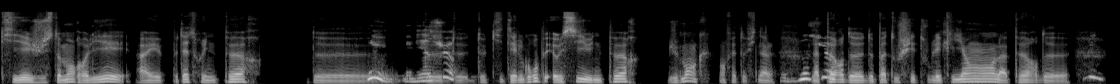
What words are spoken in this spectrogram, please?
qui est justement reliée à peut-être une peur de, oui, mais bien de, sûr, de, de quitter le groupe et aussi une peur du manque, en fait, au final. bien La sûr, peur de ne pas toucher tous les clients, la peur de, oui.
